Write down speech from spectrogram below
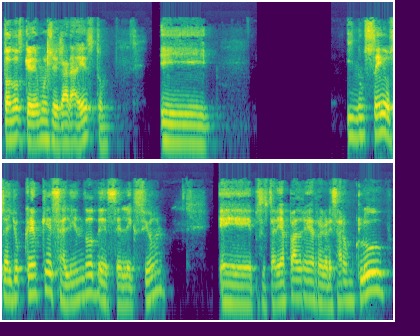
todos queremos llegar a esto. Y, y no sé, o sea, yo creo que saliendo de selección, eh, pues estaría padre regresar a un club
